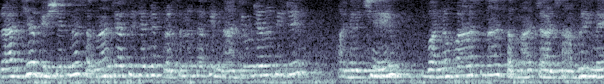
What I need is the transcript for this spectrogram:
રાજ્યાભિષેકના સમાચારથી જેને પ્રસન્નતાથી નાચી ઉઠ્યા નથી જે, અને જે વનવાસના સમાચાર સાંભળીને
